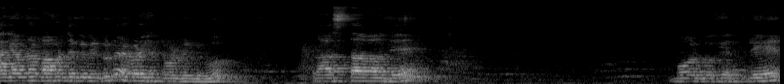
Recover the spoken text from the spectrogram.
আগে আমরা বাহুর দৈর্ঘ্য বের করব, এরপরে ক্ষেত্রফল বের করব। রাস্তা বাদে বর্গক্ষেত্রের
